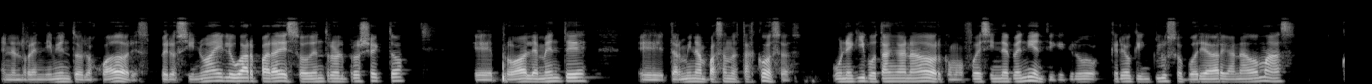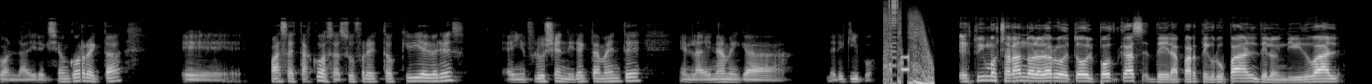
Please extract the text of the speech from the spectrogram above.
en el rendimiento de los jugadores. Pero si no hay lugar para eso dentro del proyecto, eh, probablemente eh, terminan pasando estas cosas. Un equipo tan ganador como fue ese Independiente, y que creo, creo que incluso podría haber ganado más con la dirección correcta, eh, pasa estas cosas, sufre estos quiebres e influyen directamente en la dinámica del equipo estuvimos charlando a lo largo de todo el podcast de la parte grupal, de lo individual,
